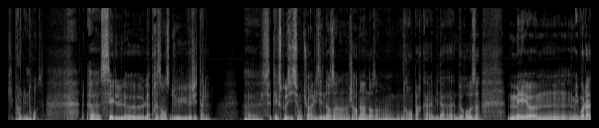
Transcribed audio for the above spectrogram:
qui parlent d'une rose, euh, c'est la présence du végétal. Euh, cette exposition que tu as réalisée dans un jardin, dans un grand parc à la Villa de Rose. Mais, euh, mais voilà,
